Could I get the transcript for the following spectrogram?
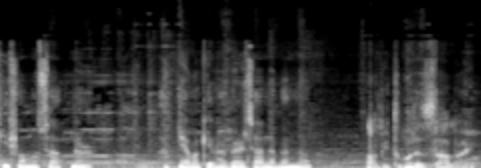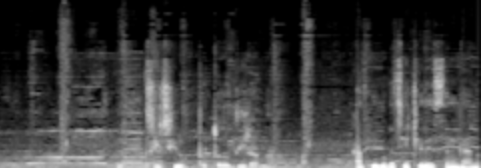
কি সমস্যা আপনার? আপনি আমাকে এভাবে আর জানাবেন না। আমি তোমার জ্বালাই চিঠির উত্তরটা তো দিলা না। আপনি আমাকে চিঠি দিচ্ছেন কেন?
